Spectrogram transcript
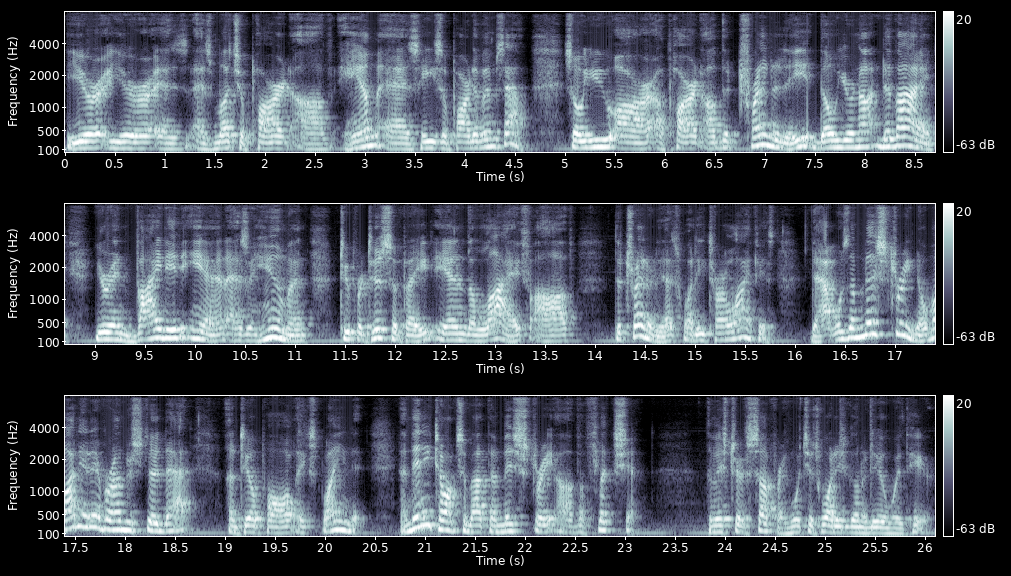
You're you're as, as much a part of him as he's a part of himself. So you are a part of the Trinity, though you're not divine. You're invited in as a human to participate in the life of the Trinity. That's what eternal life is. That was a mystery. Nobody had ever understood that until Paul explained it. And then he talks about the mystery of affliction the mystery of suffering, which is what he's going to deal with here.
